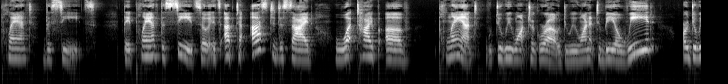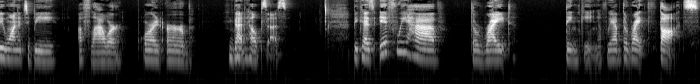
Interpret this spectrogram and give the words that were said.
plant the seeds. They plant the seeds. So it's up to us to decide what type of plant do we want to grow? Do we want it to be a weed or do we want it to be a flower or an herb that helps us? Because if we have the right thinking, if we have the right thoughts,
